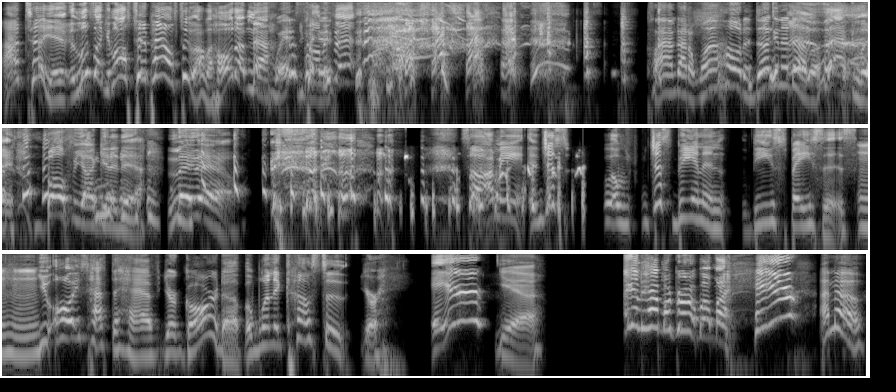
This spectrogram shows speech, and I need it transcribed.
I tell you, it looks like you lost 10 pounds too. I was like, hold up now. Wait a you call me fat? Climbed out of one hole and dug in another. exactly. Both of y'all get in there. Lay down. so, I mean, just just being in these spaces, Mm-hmm. you always have to have your guard up. But when it comes to your hair, Yeah. I gotta have my guard up about my hair. I know.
